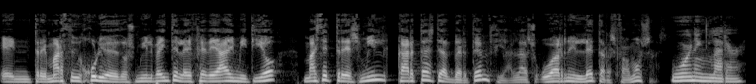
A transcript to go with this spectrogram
entre marzo y julio de 2020 la FDA emitió más de 3.000 cartas de advertencia, las warning letters famosas. Warning letter.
